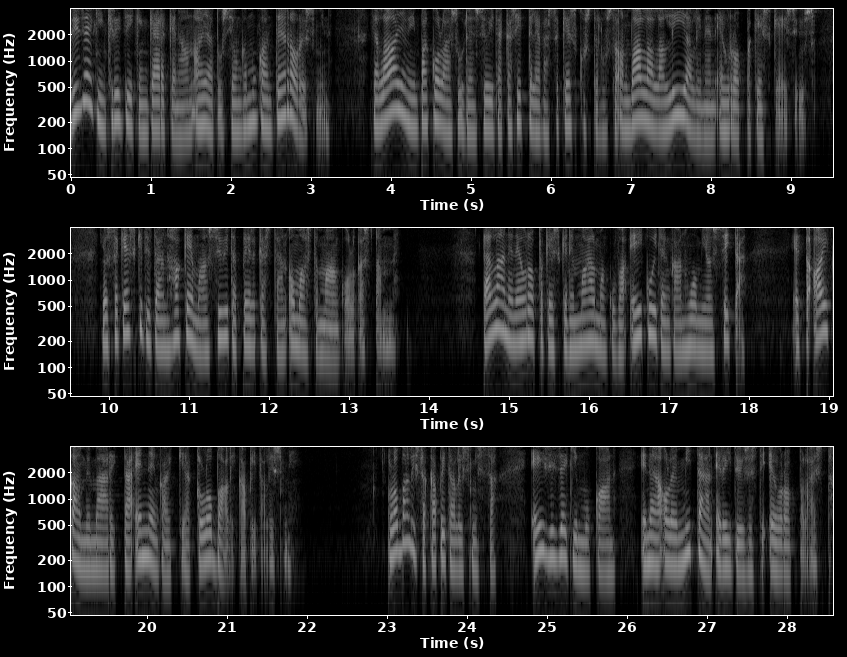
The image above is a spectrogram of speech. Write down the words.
Zizekin kritiikin kärkenä on ajatus, jonka mukaan terrorismin ja laajemmin pakolaisuuden syitä käsittelevässä keskustelussa on vallalla liiallinen Eurooppa-keskeisyys, jossa keskitytään hakemaan syytä pelkästään omasta maankolkastamme – Tällainen Eurooppa-keskeinen maailmankuva ei kuitenkaan huomioi sitä, että aikaamme määrittää ennen kaikkea globaali kapitalismi. Globaalissa kapitalismissa ei Sisekin mukaan enää ole mitään erityisesti eurooppalaista,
